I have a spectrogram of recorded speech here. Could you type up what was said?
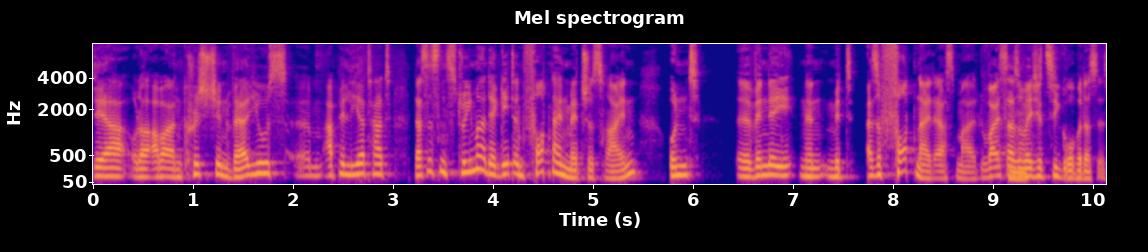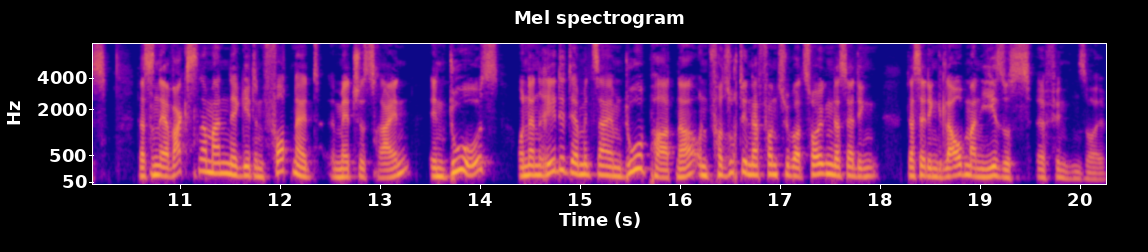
der oder aber an Christian Values ähm, appelliert hat. Das ist ein Streamer, der geht in Fortnite-Matches rein und äh, wenn der einen mit, also Fortnite erstmal, du weißt also, mhm. welche Zielgruppe das ist. Das ist ein erwachsener Mann, der geht in Fortnite-Matches rein, in Duos, und dann redet er mit seinem Duopartner und versucht ihn davon zu überzeugen, dass er den, dass er den Glauben an Jesus äh, finden soll.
